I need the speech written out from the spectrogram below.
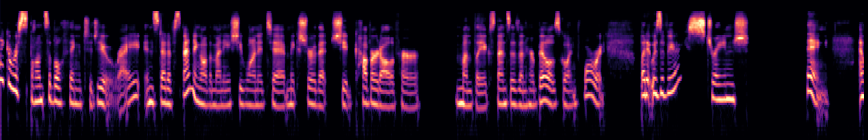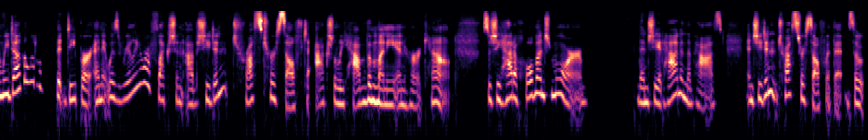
like a responsible thing to do, right? Instead of spending all the money, she wanted to make sure that she had covered all of her monthly expenses and her bills going forward. But it was a very strange thing. And we dug a little bit deeper, and it was really a reflection of she didn't trust herself to actually have the money in her account. So she had a whole bunch more than she had had in the past, and she didn't trust herself with it. So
